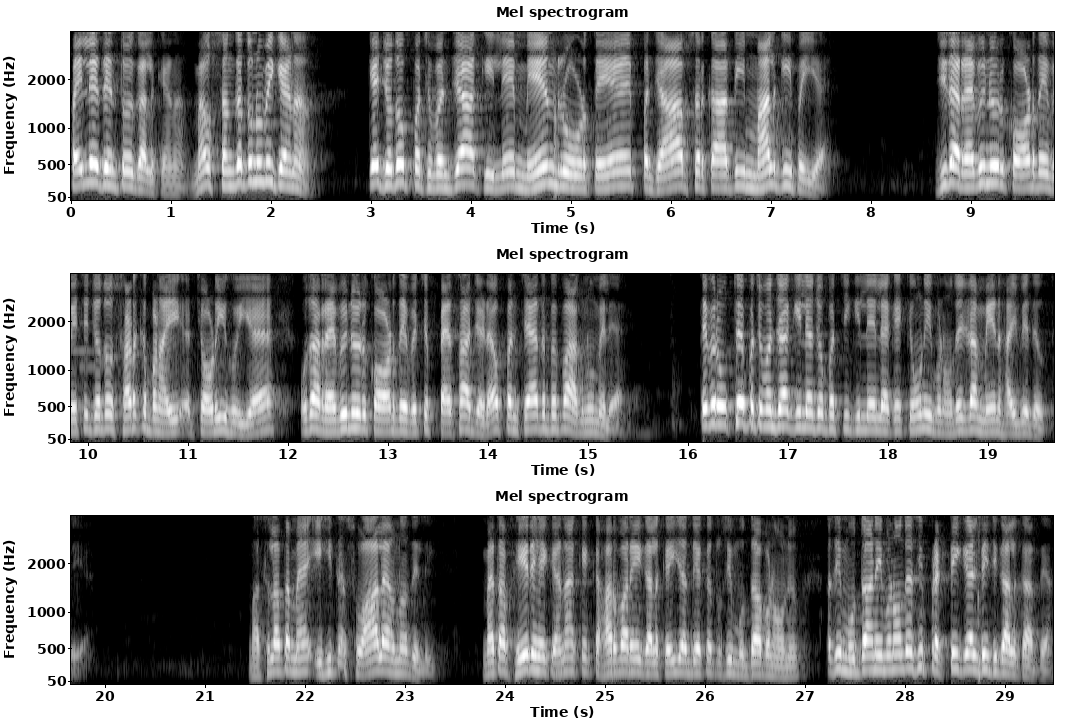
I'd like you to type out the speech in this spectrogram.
ਪਹਿਲੇ ਦਿਨ ਤੋਂ ਇਹ ਗੱਲ ਕਹਿਣਾ। ਮੈਂ ਉਹ ਸੰਗਤ ਨੂੰ ਵੀ ਕਹਿਣਾ ਕਿ ਜਦੋਂ 55 ਕਿੱਲੇ ਮੇਨ ਰੋਡ ਤੇ ਪੰਜਾਬ ਸਰਕਾਰ ਦੀ ਮਾਲਕੀ ਪਈ ਹੈ, ਜਿਹਦਾ ਰੈਵਨਿਊ ਰਿਕਾਰਡ ਦੇ ਵਿੱਚ ਜਦੋਂ ਸੜਕ ਬਣਾਈ, ਚੌੜੀ ਹੋਈ ਹੈ, ਉਹਦਾ ਰੈਵਨਿਊ ਰਿਕਾਰਡ ਦੇ ਵਿੱਚ ਪੈਸਾ ਜਿਹੜਾ, ਉਹ ਪੰਚਾਇਤ ਵਿਭਾਗ ਨੂੰ ਮਿਲਿਆ। ਹੈ। ਤੇ ਫਿਰ ਉੱਥੇ 55 ਕਿੱਲੇ ਚੋਂ 25 ਕਿੱਲੇ ਲੈ ਕੇ ਕਿਉਂ ਨਹੀਂ ਬਣਾਉਂਦੇ, ਜਿਹੜਾ ਮੇਨ ਹਾਈਵੇ ਦੇ ਉੱਤੇ ਹੈ? ਮਸਲਾ ਤਾਂ ਮੈਂ ਇਹੀ ਤਾਂ ਸਵਾਲ ਹੈ ਉਹਨਾਂ ਦੇ ਲਈ। ਮੈਂ ਤਾਂ ਫੇਰ ਇਹ ਕਹਿਣਾ ਕਿ ਹਰ ਵਾਰ ਇਹ ਗੱਲ ਕਹੀ ਜਾਂਦੀ ਹੈ ਕਿ ਤੁਸੀਂ ਮੁੱਦਾ ਬਣਾਉਂਦੇ ਹੋ। ਅਸੀਂ ਮੁੱਦਾ ਨਹੀਂ ਬਣਾਉਂਦੇ, ਅਸੀਂ ਪ੍ਰੈਕਟੀਕੈਲਿਟੀ 'ਚ ਗੱਲ ਕਰਦੇ ਹਾਂ।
